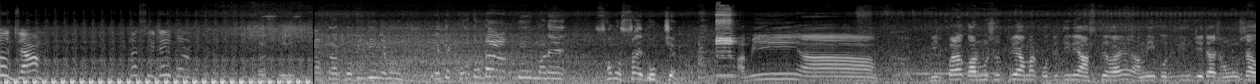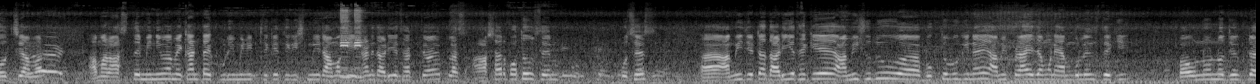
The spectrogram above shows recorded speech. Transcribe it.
তো জাম সেটাই বলব। আপনার প্রতিদিন এবং এতে কতটা আপনি মানে সমস্যায় ভুগছেন? আমি বীরপাড়া কর্মসূত্রে আমার প্রতিদিনই আসতে হয়। আমি প্রতিদিন যেটা সমস্যা হচ্ছে আমার আমার আসতে মিনিমাম এখানটায় কুড়ি মিনিট থেকে তিরিশ মিনিট আমাকে এখানে দাঁড়িয়ে থাকতে হয়। প্লাস আসার পথেও সেম প্রসেস আমি যেটা দাঁড়িয়ে থেকে আমি শুধু ভুক্তভোগী নয় আমি প্রায় যেমন অ্যাম্বুলেন্স দেখি বা অন্য অন্য যেটা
